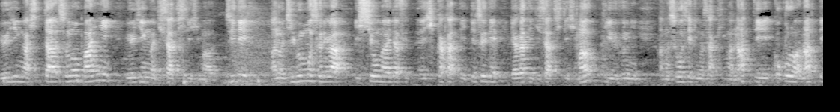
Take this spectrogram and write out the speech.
友人が知ったその晩に友人が自殺してしまう。それで、あの、自分もそれが一生の間引っかかっていって、それでやがて自殺してしまうっていうふうに、あの、漱石の作品はなって、心はなって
